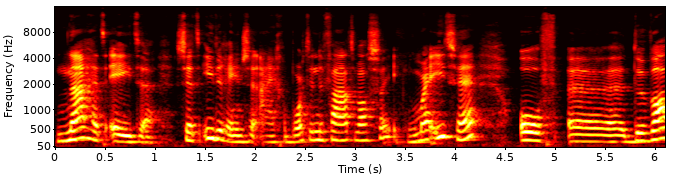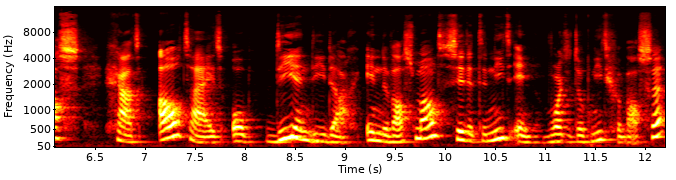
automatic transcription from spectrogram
na het eten zet iedereen zijn eigen bord in de vaatwasser. Ik noem maar iets, hè. Of uh, de was gaat altijd op die en die dag in de wasmand. Zit het er niet in, wordt het ook niet gewassen.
